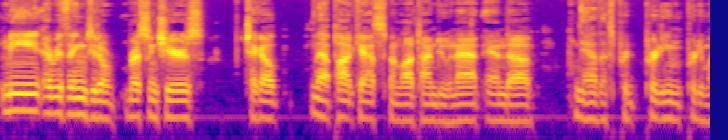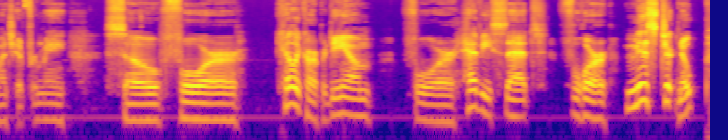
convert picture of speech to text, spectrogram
me, everything's, you know, Wrestling Cheers. Check out that podcast. Spend a lot of time doing that. And uh, yeah, that's pre- pretty pretty much it for me. So for Killer Carpe Diem, for Heavy Set, for Mr. Nope.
